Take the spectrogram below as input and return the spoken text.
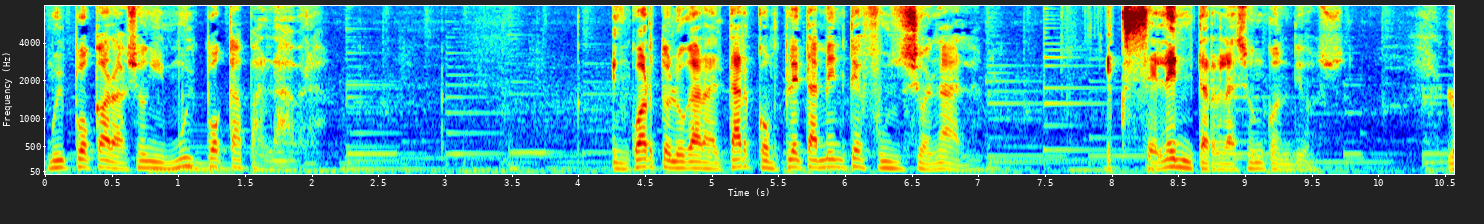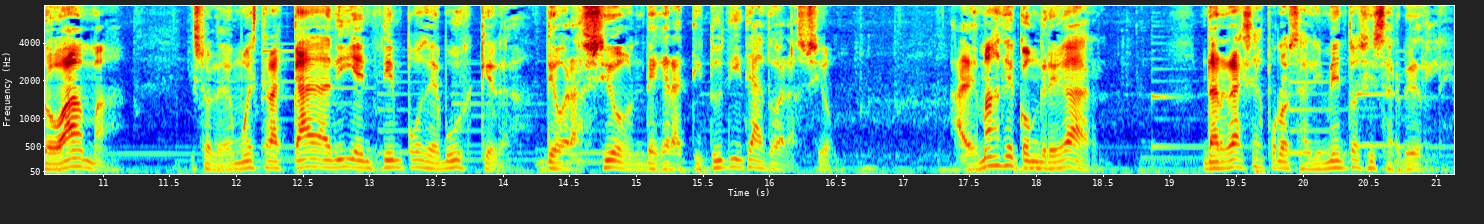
muy poca oración y muy poca palabra. En cuarto lugar, altar completamente funcional. Excelente relación con Dios. Lo ama y se lo demuestra cada día en tiempos de búsqueda, de oración, de gratitud y de adoración. Además de congregar, dar gracias por los alimentos y servirle.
